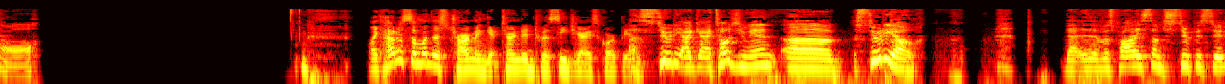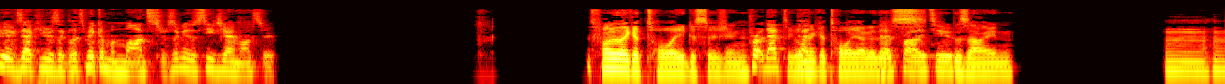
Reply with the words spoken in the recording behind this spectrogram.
Aw. Like, how does someone this charming get turned into a CGI scorpion? A studio. I, I told you, man. Uh, studio. That it was probably some stupid studio executive who's like, let's make him a monster. So I'm gonna CGI monster. It's probably like a toy decision. Pro- that's To go that- make a toy out of that's this probably too. design. hmm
